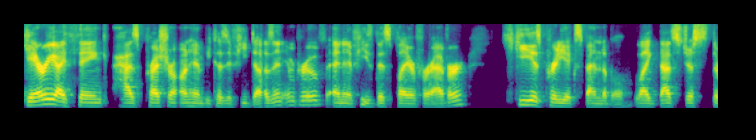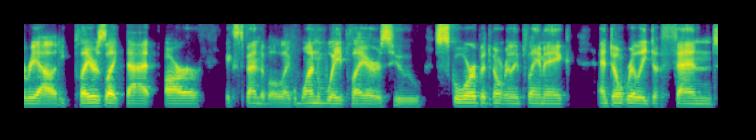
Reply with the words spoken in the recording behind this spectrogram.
Gary, I think, has pressure on him because if he doesn't improve and if he's this player forever, he is pretty expendable. Like that's just the reality. Players like that are expendable, like one way players who score but don't really play make and don't really defend.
